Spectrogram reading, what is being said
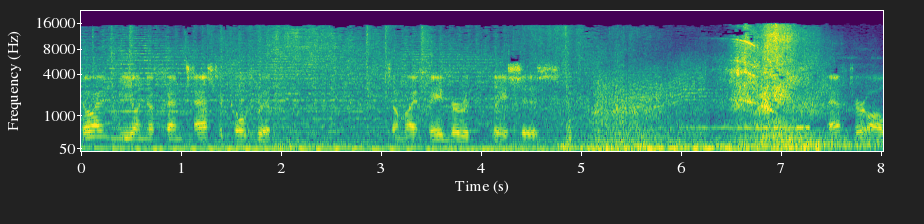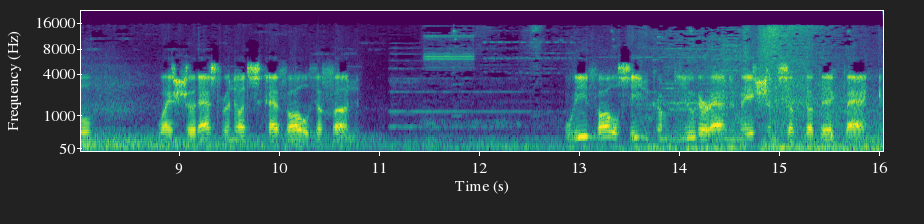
Join me on a fantastical trip to my favorite places. After all, why should astronauts have all the fun? We've all seen computer animations of the Big Bang.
